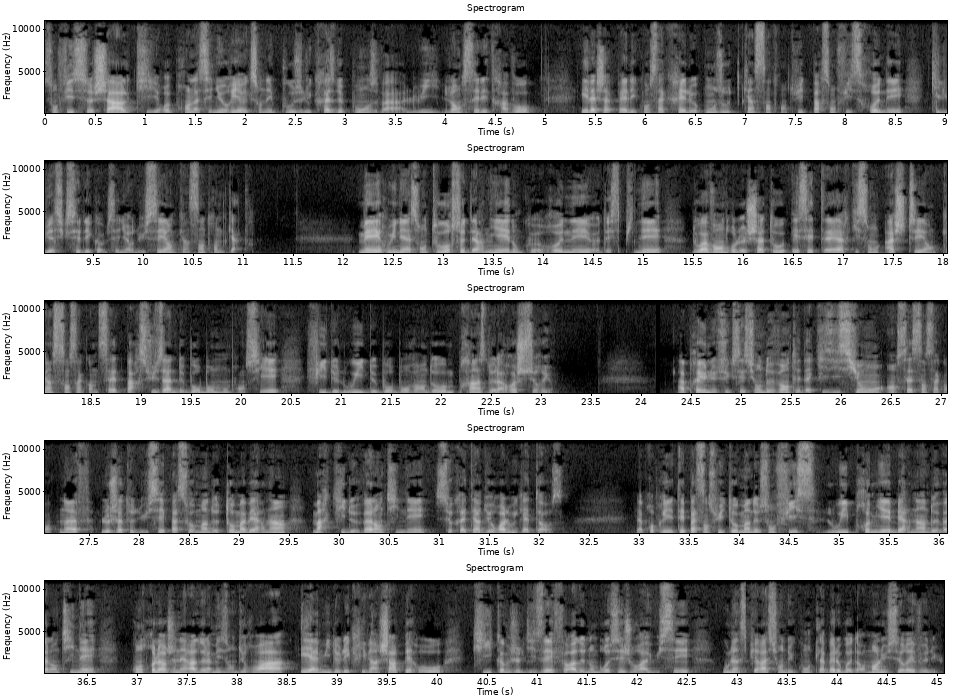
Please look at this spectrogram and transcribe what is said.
son fils Charles, qui reprend la seigneurie avec son épouse Lucrèce de Pons, va lui lancer les travaux. Et la chapelle est consacrée le 11 août 1538 par son fils René, qui lui a succédé comme seigneur du C en 1534. Mais ruiné à son tour, ce dernier, donc euh, René euh, d'Espinay, doit vendre le château et ses terres qui sont achetées en 1557 par Suzanne de Bourbon-Montpensier, fille de Louis de Bourbon-Vendôme, prince de la Roche-sur-Yon. Après une succession de ventes et d'acquisitions, en 1659, le château C passe aux mains de Thomas Bernin, marquis de Valentinet, secrétaire du roi Louis XIV. La propriété passe ensuite aux mains de son fils, Louis Ier Bernin de Valentinet, contrôleur général de la maison du roi et ami de l'écrivain Charles Perrault, qui, comme je le disais, fera de nombreux séjours à Ussé, où l'inspiration du conte La Belle au Bois dormant lui serait venue.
